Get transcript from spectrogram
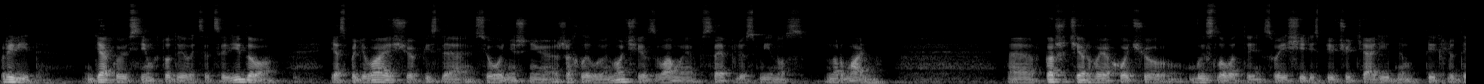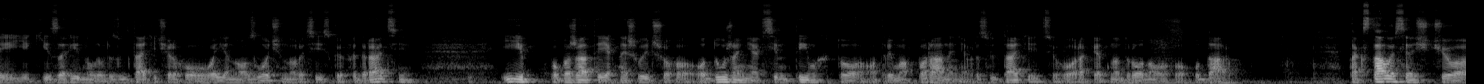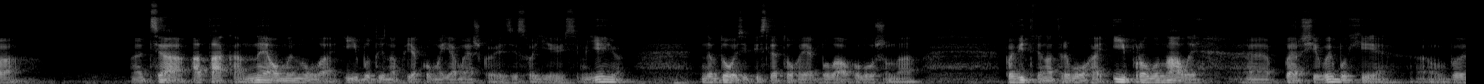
Привіт! Дякую всім, хто дивиться це відео. Я сподіваюся, що після сьогоднішньої жахливої ночі з вами все плюс-мінус нормально. Е, В першу чергу я хочу висловити свої щирі співчуття рідним тих людей, які загинули в результаті чергового воєнного злочину Російської Федерації, і побажати якнайшвидшого одужання всім тим, хто отримав поранення в результаті цього ракетно-дронового удару. Так сталося, що ця атака не оминула і будинок, в якому я мешкаю зі своєю сім'єю. Невдовзі після того, як була оголошена повітряна тривога і пролунали е, перші вибухи, е, в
